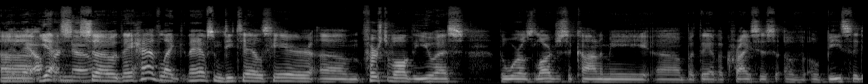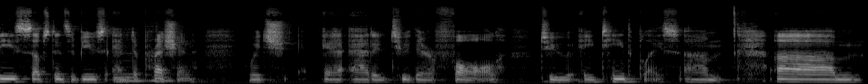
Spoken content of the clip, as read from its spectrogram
Uh, yes. no. So they have like they have some details here. Um, first of all, the U.S., the world's largest economy, uh, but they have a crisis of obesity, substance abuse, and Mm-hmm. depression, which a- added to their fall to 18th place. Um, um,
